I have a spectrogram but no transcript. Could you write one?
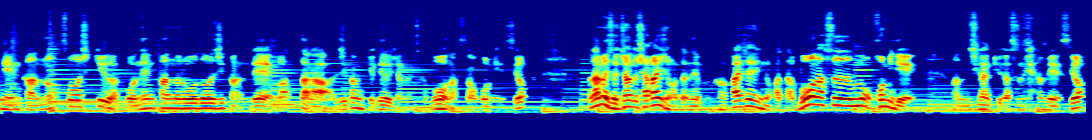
年間の総支給額を年間の労働時間で割ったら時間給出るじゃないですか。ボーナスは込みですよ。ダメですよ。ちゃんと社会人の方ね、会社員の方、ボーナスも込みで、あの、時間給出すの ダメですよ。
